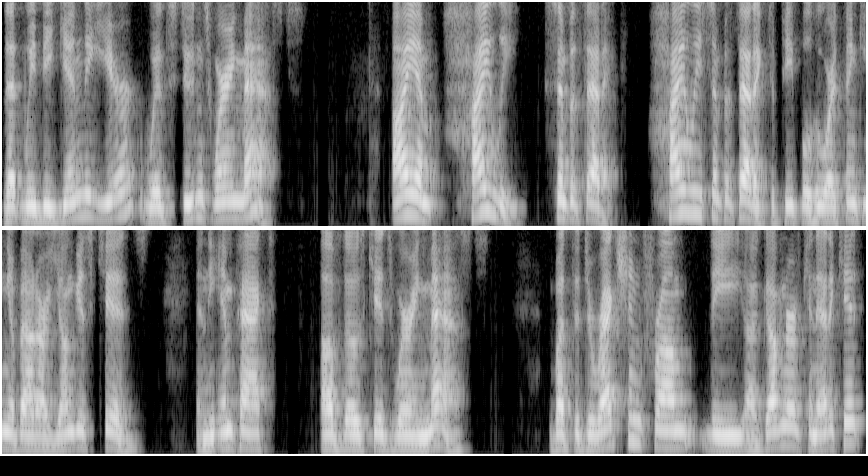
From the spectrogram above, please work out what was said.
that we begin the year with students wearing masks. I am highly sympathetic, highly sympathetic to people who are thinking about our youngest kids and the impact of those kids wearing masks. But the direction from the uh, governor of Connecticut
